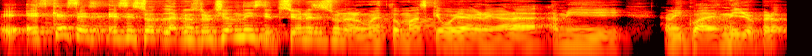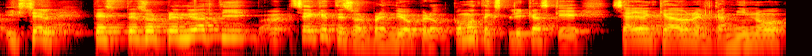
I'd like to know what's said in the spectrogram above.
Eh, es que es, la construcción de instituciones es un argumento más que voy a agregar a, mi, a mi cuadernillo. Pero, Ixchel, ¿te, sorprendió a ti? Sé que te sorprendió, pero ¿cómo te explicas que se hayan quedado en el camino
